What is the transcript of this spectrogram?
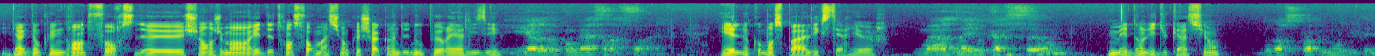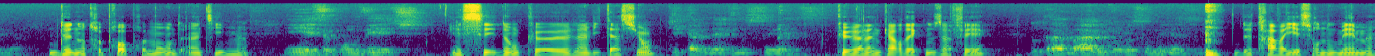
Il y a donc une grande force de changement et de transformation que chacun de nous peut réaliser. E ela não começa lá fora, Et elle ne commence pas à l'extérieur, mas na educação mais dans l'éducation do nosso próprio mundo interior. de notre propre monde intime. E esse é o convite Et c'est donc euh, l'invitation que Kardec nos fez que Alan Kardec nous a fait do trabalho conosco mesmo, de travailler sur nous-mêmes,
